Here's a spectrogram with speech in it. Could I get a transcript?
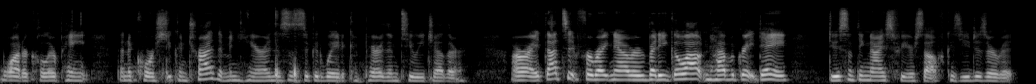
watercolor paint, then of course you can try them in here and this is a good way to compare them to each other. Alright, that's it for right now everybody. Go out and have a great day. Do something nice for yourself because you deserve it.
